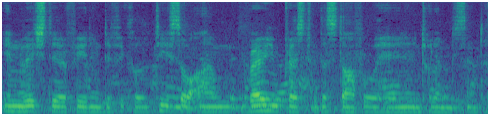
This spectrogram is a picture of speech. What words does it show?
in which they are feeling difficulty. So I'm very impressed with the staff over here in London Center.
